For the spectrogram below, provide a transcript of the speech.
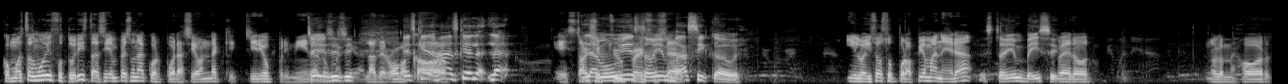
Como estas movies futuristas, siempre es una corporación la que quiere oprimir a Sí, la sí, sí. La de Robocop, Es que, ajá, es que la, la, eh, la movie Troopers, está o bien sea, básica, güey. y lo hizo a su propia manera, Está bien basic. pero a lo mejor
